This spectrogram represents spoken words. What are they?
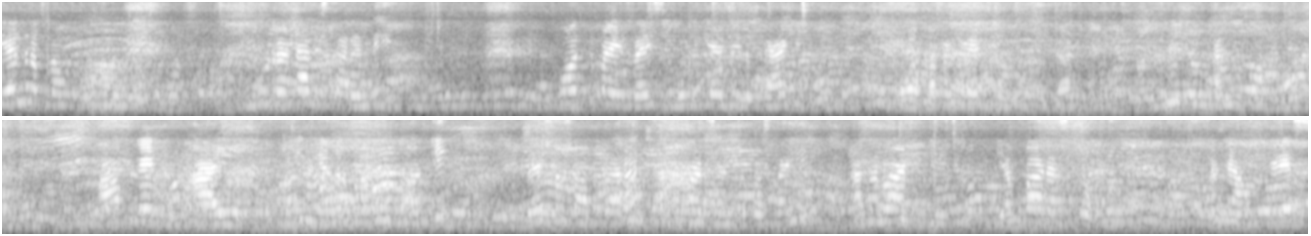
కేంద్ర ప్రభుత్వం నుండి మూడు రకాలు ఇస్తారండి. ఫోర్టిఫైడ్ రైస్ మూడు కేజీలు ప్యాకెట్ ఒక కేజీ. కందిపప్పు హాఫ్ లీటర్ ఆయిల్. ఇది రేషన్ షాప్ ద్వారా అంగన్వాడీ సెంటర్కి వస్తాయి. అంగన్వాడీ టీచరు ఎఫ్ఆర్ఎస్తో అంటే ఆ ఫేస్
